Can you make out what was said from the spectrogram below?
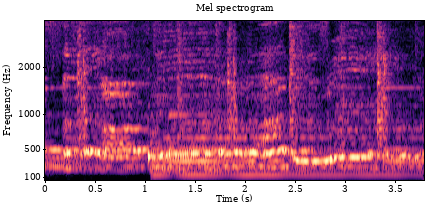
this state of fear and is real.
